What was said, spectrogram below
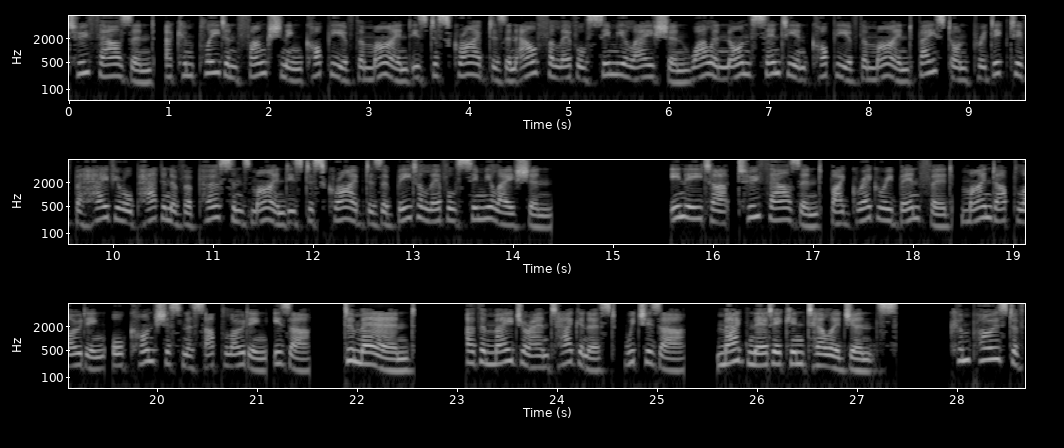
2000, a complete and functioning copy of the mind is described as an alpha-level simulation while a non-sentient copy of the mind based on predictive behavioral pattern of a person's mind is described as a beta-level simulation. In Eater 2000 by Gregory Benford, mind uploading or consciousness uploading is a demand of the major antagonist, which is a magnetic intelligence composed of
